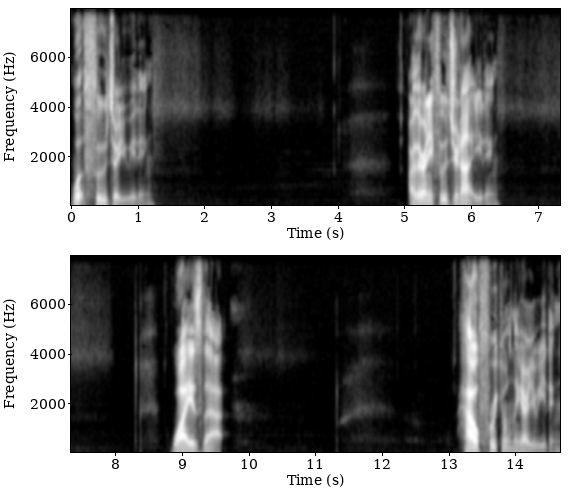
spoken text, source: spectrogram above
What foods are you eating? Are there any foods you're not eating? Why is that? How frequently are you eating?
